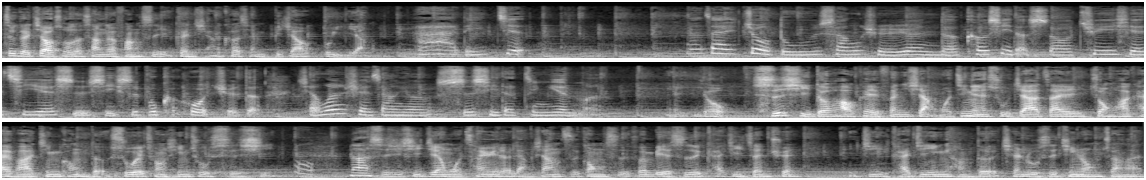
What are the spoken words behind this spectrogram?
这个教授的上课方式也跟其他课程比较不一样。啊，理解。那在就读商学院的科系的时候，去一些企业实习是不可或缺的。想问学长有实习的经验吗？有实习的话，我可以分享。我今年暑假在中华开发金控的数位创新处实习。嗯，那实习期间，我参与了两项子公司，分别是凯基证券以及凯基银行的嵌入式金融专案。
